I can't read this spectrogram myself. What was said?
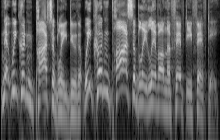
we couldn't possibly do that. We couldn't possibly live on the 50 50.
